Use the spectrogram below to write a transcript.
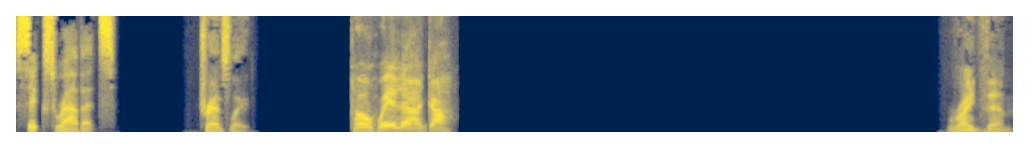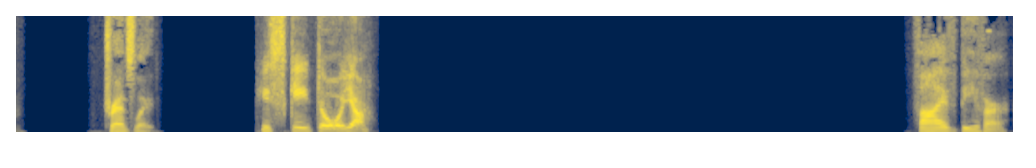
Six rabbits. Translate. Tohuelaga. Write them. Translate. Hiski doya. Five beaver.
